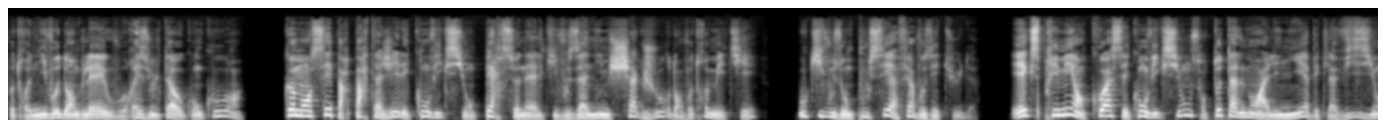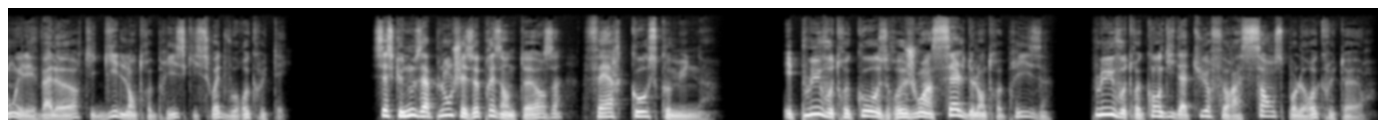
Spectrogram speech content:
votre niveau d'anglais ou vos résultats au concours, commencez par partager les convictions personnelles qui vous animent chaque jour dans votre métier ou qui vous ont poussé à faire vos études et exprimer en quoi ces convictions sont totalement alignées avec la vision et les valeurs qui guident l'entreprise qui souhaite vous recruter. C'est ce que nous appelons chez The Presenters faire cause commune. Et plus votre cause rejoint celle de l'entreprise, plus votre candidature fera sens pour le recruteur.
